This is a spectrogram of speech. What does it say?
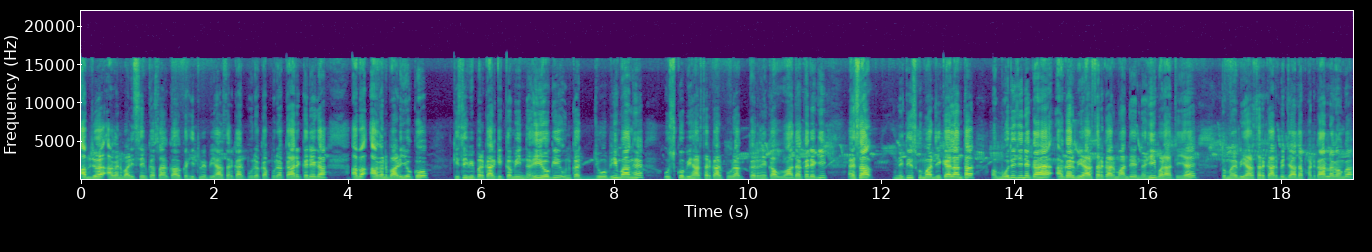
अब जो है आंगनबाड़ी सेविका सहायिकाओं के हित में बिहार सरकार पूरा का पूरा कार्य करेगा। अब आंगनबाड़ियों को किसी भी प्रकार की कमी नहीं होगी, उनका जो भी मांग है, उसको बिहार सरकार पूरा करने का वादा करेगी। ऐसा नीतीश कुमार जी का ऐलान था और मोदी जी ने कहा है, अगर बिहार सरकार मानदेय नहीं बढ़ाती है तो मैं बिहार सरकार पे ज़्यादा फटकार लगाऊँगा।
